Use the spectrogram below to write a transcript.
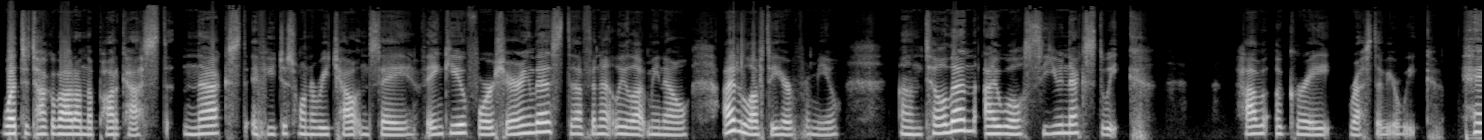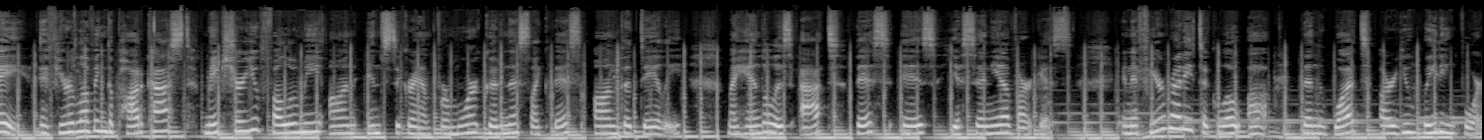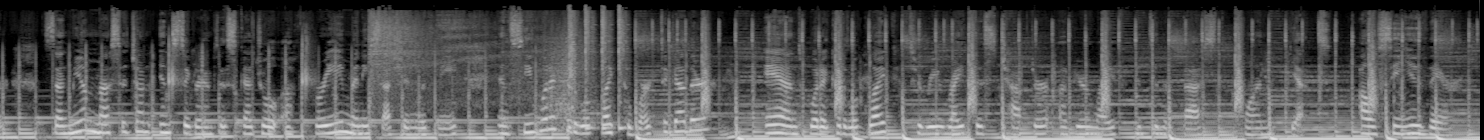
what to talk about on the podcast next. If you just want to reach out and say thank you for sharing this, definitely let me know. I'd love to hear from you. Until then, I will see you next week. Have a great rest of your week. Hey, if you're loving the podcast, make sure you follow me on Instagram for more goodness like this on the daily. My handle is at this is Yesenia Vargas. And if you're ready to glow up, then what are you waiting for? Send me a message on Instagram to schedule a free mini session with me and see what it could look like to work together and what it could look like to rewrite this chapter of your life into the best one yet. I'll see you there.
